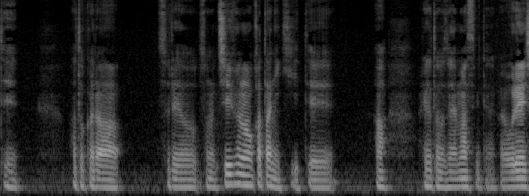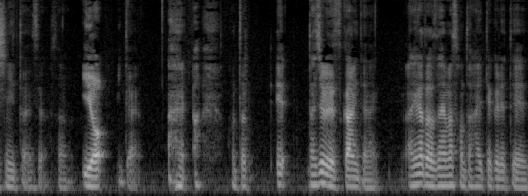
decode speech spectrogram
で後からそれをそのチーフの方に聞いて「あありがとうございます」みたいなお礼しに行ったんですよ「そのいいよ」みたいな「あ本当え大丈夫ですか?」みたいな「ありがとうございます本当入ってくれて。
